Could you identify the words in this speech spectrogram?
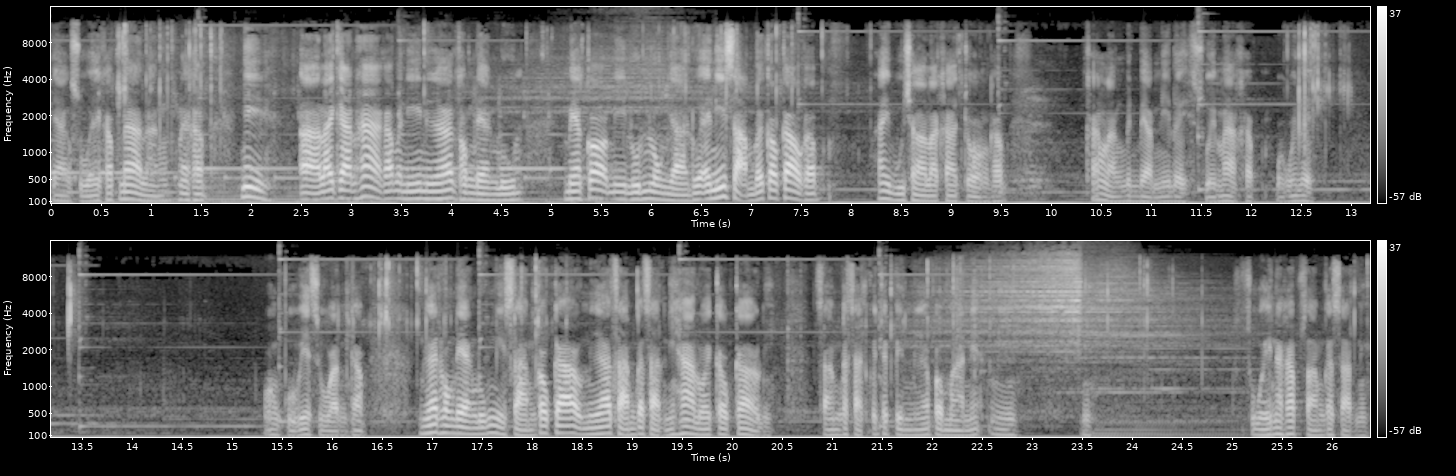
อย่างสวยครับหน้าหลังนะครับ นี่อ่ารายการ 5 ครับอันนี้เนื้อทองแดงลุ้นแม่ก็มีลุ้นลงยาด้วยอันนี้ 399 ครับ ให้บูชาราคาจองครับ ข้างหลังเป็นแบบนี้เลยสวยมากครับ บอกไว้เลยองค์ปู่เวสสุวรรณครับ เนื้อทองแดงลุงนี่399เนื้อสามกษัตริย์นี่599นี่สามกษัตริย์ก็จะเป็นเนื้อประมาณนี้มีนี่สวยนะครับสามกษัตริย์นี่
